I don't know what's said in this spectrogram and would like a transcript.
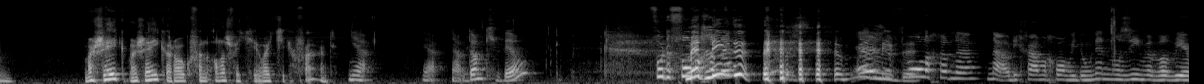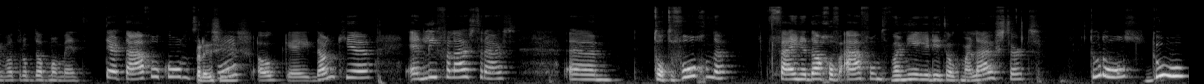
maar, zeker, maar zeker ook van alles wat je, wat je ervaart. Ja, ja. nou dankjewel. Voor de Met volgende. liefde! Met de liefde. volgende, nou, die gaan we gewoon weer doen. En dan zien we wel weer wat er op dat moment ter tafel komt. Precies. Oké, dank je. En lieve luisteraars, ehm, tot de volgende. Fijne dag of avond, wanneer je dit ook maar luistert. Doedels! Doei!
